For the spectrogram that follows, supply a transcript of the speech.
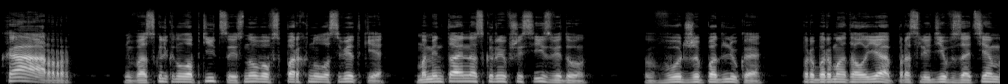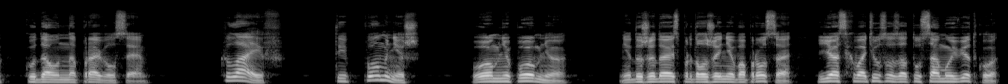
«Кар!» — воскликнула птица и снова вспорхнула с ветки, моментально скрывшись из виду. «Вот же подлюка!» — пробормотал я, проследив за тем, куда он направился. «Клайв, ты помнишь?» «Помню, помню». Не дожидаясь продолжения вопроса, я схватился за ту самую ветку,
